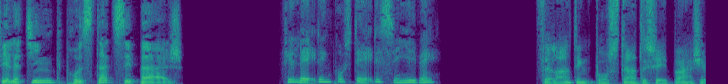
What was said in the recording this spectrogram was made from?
Verlating prostaatcepage. Verlating prostatecepage. Verlating prostatencepage.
